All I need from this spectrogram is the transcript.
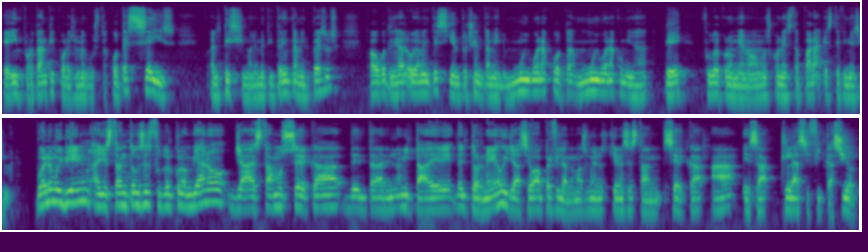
eh, importante y por eso me gusta. Cuota es 6 altísima, le metí 30 mil pesos, pago potencial obviamente 180 mil, muy buena cuota, muy buena combinada de fútbol colombiano, vamos con esta para este fin de semana. Bueno, muy bien, ahí está entonces fútbol colombiano, ya estamos cerca de entrar en la mitad del torneo y ya se va perfilando más o menos quienes están cerca a esa clasificación.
